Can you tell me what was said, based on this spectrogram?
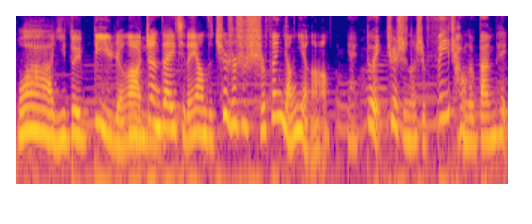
哇，一对璧人啊，站在一起的样子确实是十分养眼啊。哎，对，确实呢是非常的般配。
